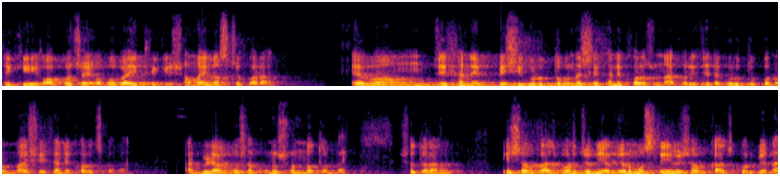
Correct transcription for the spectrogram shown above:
থেকে, অপচয়, অপব্যয় থেকে সময় নষ্ট করা এবং যেখানে বেশি গুরুত্বপূর্ণ সেখানে খরচ না করে, যেটা গুরুত্বপূর্ণ নয় সেখানে খরচ করা। আর বিড়াল পোষার কোনো সন্ন্যত নাই। সুতরাং এসব কাজ বর্জনীয়, একজন মুসলিম এসব কাজ করবে না।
